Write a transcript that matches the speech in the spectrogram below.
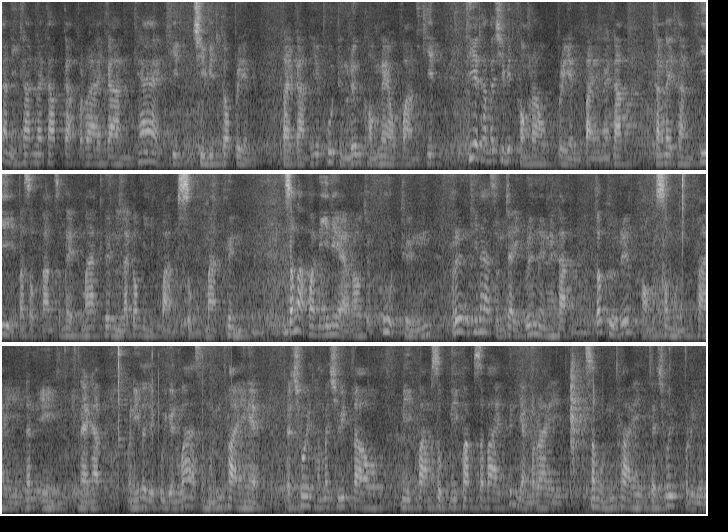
กันอีกครั้งนะครับ กับรายการแค่คิดชีวิตก็เปลี่ยน รายการที่พูดถึงเรื่องของแนวความคิด ที่จะทำให้ชีวิตของเราเปลี่ยนไปนะครับ ทั้งในทางที่ประสบความสำเร็จมากขึ้น และก็มีความสุขมากขึ้นสำหรับวันนี้เนี่ยเราจะพูดถึงเรื่องที่น่าสนใจอีกเรื่องหนึ่งนะครับ ก็คือเรื่องของสมุนไพรนั่นเองนะครับ วันนี้เราจะคุยกันว่าสมุนไพรเนี่ยจะช่วยทำให้ชีวิตเรามีความสุขมีความสบายขึ้นอย่างไร สมุนไพรจะช่วยเปลี่ยน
